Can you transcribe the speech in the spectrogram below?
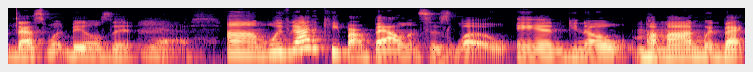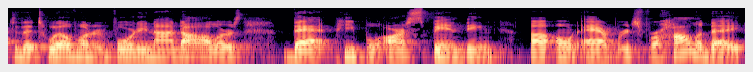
That's what builds it. Yes. Um, we've got to keep our balances low. And, you know, my mind went back to that $1,249 that people are spending uh, on average for holiday.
